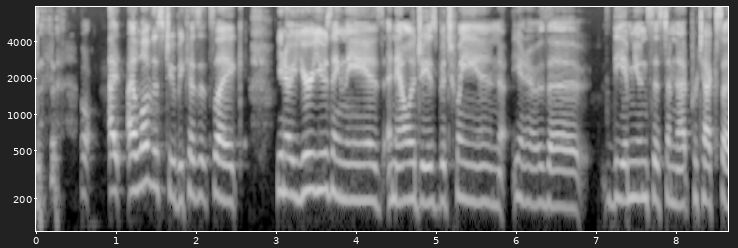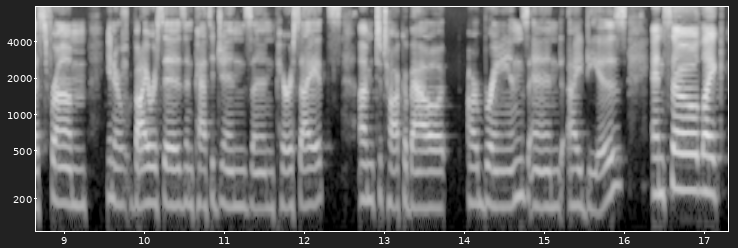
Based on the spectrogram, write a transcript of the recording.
well, I, I love this too because it's like, you know, you're using these analogies between, you know, the the immune system that protects us from, you know, viruses and pathogens and parasites um, to talk about our brains and ideas. And so, like,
